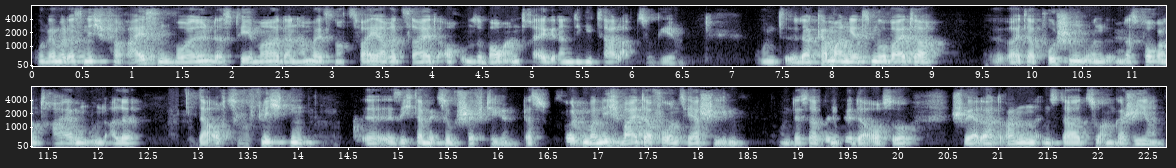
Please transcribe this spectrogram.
Und wenn wir das nicht verreißen wollen, das Thema, dann haben wir jetzt noch zwei Jahre Zeit, auch unsere Bauanträge dann digital abzugeben. Und da kann man jetzt nur weiter weiter pushen und das vorantreiben und alle da auch zu verpflichten, äh, sich damit zu beschäftigen. Das sollten wir nicht weiter vor uns herschieben. Und deshalb sind wir da auch so schwer daran, uns da zu engagieren.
